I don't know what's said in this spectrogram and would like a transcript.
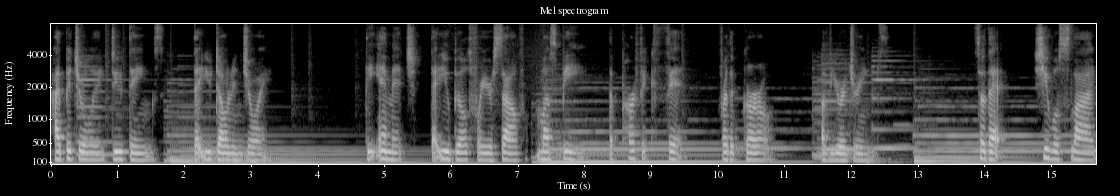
habitually do things that you don't enjoy. The image that you build for yourself must be the perfect fit for the girl of your dreams so that she will slide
